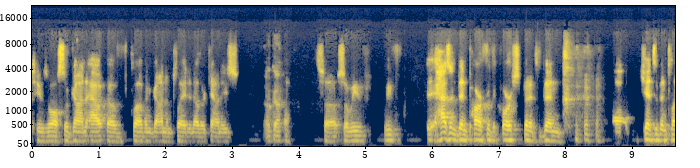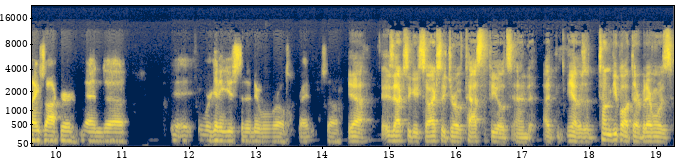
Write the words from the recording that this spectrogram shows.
teams have also gone out of club and gone and played in other counties. Okay. Uh, so so we've we've it hasn't been par for the course, but it's been uh, kids have been playing soccer and uh, it, we're getting used to the new world, right? So yeah, it was actually good. So I actually drove past the fields and I yeah, there's a ton of people out there, but everyone was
